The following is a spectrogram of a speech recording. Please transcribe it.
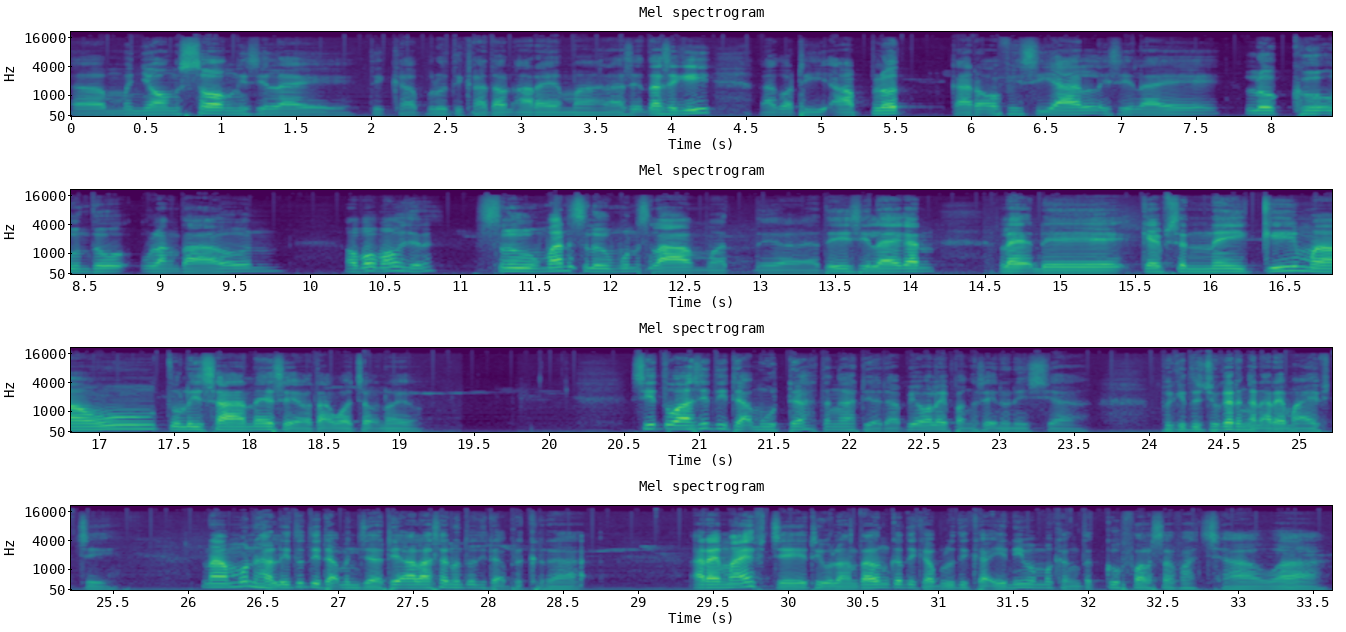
uh, menyongsong istilahnya 33 tahun Arema. Nah, sik tas iki lah kok di-upload karo official istilahnya logo untuk ulang tahun. Apa mau sih? Sluman Slumun selamat. Ya, jadi istilahnya kan lek di caption iki mau tulisannya sih tak wocokno ya. Situasi tidak mudah tengah dihadapi oleh bangsa Indonesia. Begitu juga dengan Arema FC. Namun hal itu tidak menjadi alasan untuk tidak bergerak. Arema FC di ulang tahun ke-33 ini memegang teguh falsafah Jawa.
